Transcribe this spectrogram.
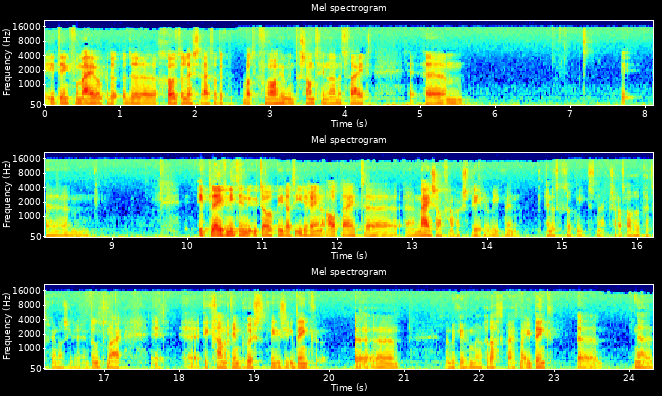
Ik denk voor mij ook de, de grote les eruit, wat ik, wat ik vooral heel interessant vind aan het feit... Um, um, ik leef niet in de utopie dat iedereen altijd uh, mij zal gaan accepteren wie ik ben. En dat hoeft ook niet. Nou, ik zou het wel heel prettig vinden als iedereen het doet, maar uh, ik ga me erin berusten. Dus ik denk, dan ben ik even mijn gedachten kwijt, maar ik denk, nou,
